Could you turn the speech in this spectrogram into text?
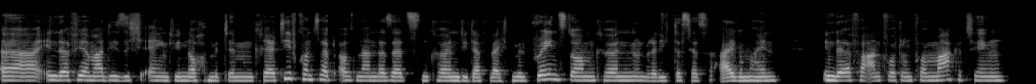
äh, in der Firma, die sich irgendwie noch mit dem Kreativkonzept auseinandersetzen können, die da vielleicht mit brainstormen können oder liegt das jetzt allgemein in der Verantwortung vom Marketing?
